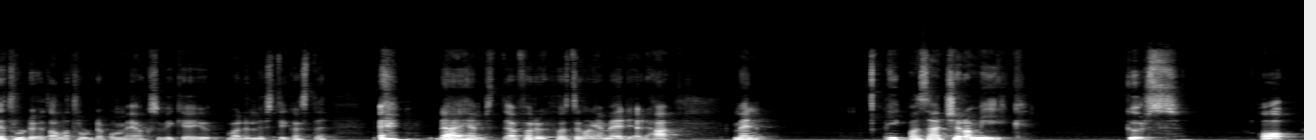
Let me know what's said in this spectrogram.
Jag trodde ju att alla trodde på mig också, vilket ju var det lustigaste. det här är hemskt, det var första gången jag medger det här. Men gick på en sån här keramikkurs. Och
